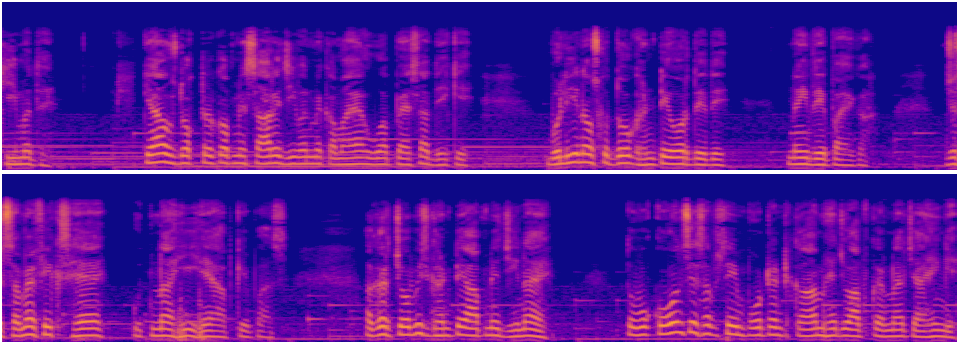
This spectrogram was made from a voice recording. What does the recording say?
कीमत है? क्या उस डॉक्टर को अपने सारे जीवन में कमाया हुआ पैसा दे के? बोलिए ना, उसको दो घंटे और दे दे, नहीं दे पाएगा। जो समय फिक्स है, उतना ही है आपके पास। अगर 24 घंटे आपने जीना है तो वो कौन से सबसे इम्पोर्टेंट काम है जो आप करना चाहेंगे?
